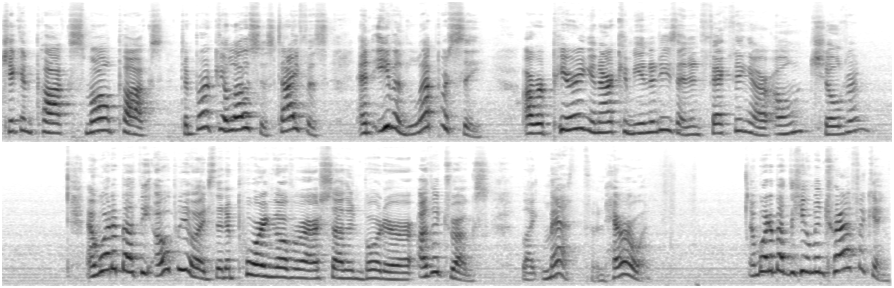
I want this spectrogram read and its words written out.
chickenpox, smallpox, tuberculosis, typhus, and even leprosy are appearing in our communities and infecting our own children? And what about the opioids that are pouring over our southern border or other drugs like meth and heroin? And what about the human trafficking?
